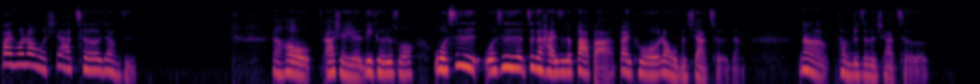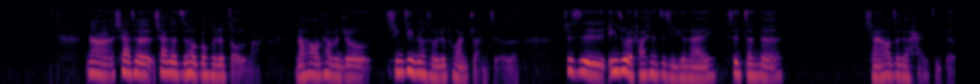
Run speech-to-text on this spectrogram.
拜托让我下车。”这样子，然后阿贤也立刻就说：“我是我是这个孩子的爸爸，拜托让我们下车。”这样，那他们就真的下车了。那下车下车之后，公车就走了嘛。然后他们就心境那个时候就突然转折了，就是英珠也发现自己原来是真的想要这个孩子的，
